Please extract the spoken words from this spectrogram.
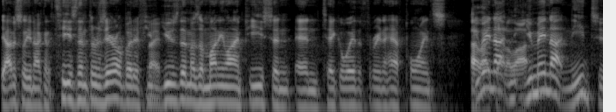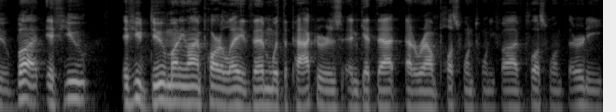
Yeah, obviously you're not going to tease them through zero, but if you Right. use them as a money line piece and, and take away the three and a half points, I you may like that not you may not need to, but if you if you do money line parlay them with the Packers and get that at around plus 125, plus 130,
